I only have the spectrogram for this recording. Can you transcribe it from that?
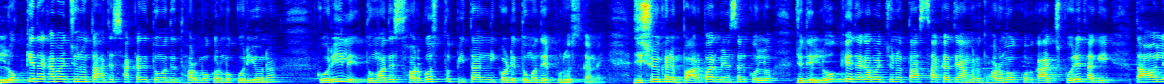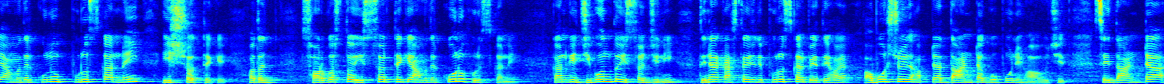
লোককে দেখাবার জন্য তাহাদের সাক্ষাতে তোমাদের ধর্মকর্ম করিও না। করিলে তোমাদের স্বর্গস্থ পিতার নিকটে তোমাদের পুরস্কার নেই যিশু এখানে বারবার মেনশন করল, যদি লোককে দেখাবার জন্য তার সাক্ষাতে আমরা ধর্ম কাজ করে থাকি, তাহলে আমাদের কোনো পুরস্কার নেই ঈশ্বর থেকে। অর্থাৎ স্বর্গস্থ ঈশ্বর থেকে আমাদের কোনো পুরস্কার নেই। কারণ কি, জীবন্ত ঈশ্বর যিনি, তিনার কাছ থেকে যদি পুরস্কার পেতে হয়, অবশ্যই আপনার দানটা গোপনে হওয়া উচিত। সেই দানটা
